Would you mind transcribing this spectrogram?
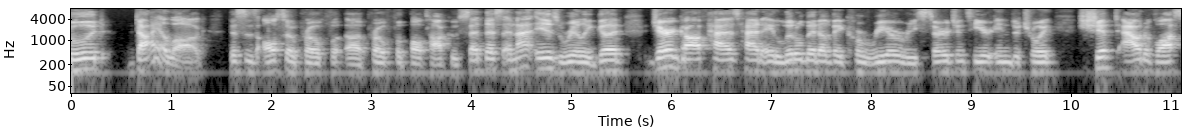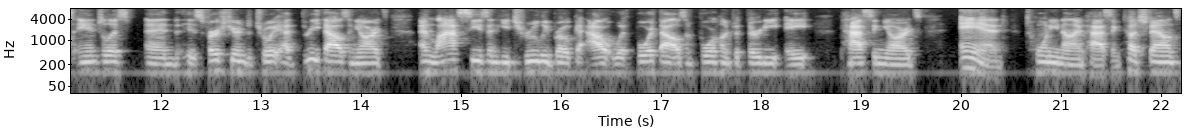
good dialogue. This is also pro uh, pro football talk who said this, and that is really good. Jared Goff has had a little bit of a career resurgence here in Detroit. Shipped out of Los Angeles, and his first year in Detroit had 3,000 yards. And last season, he truly broke out with 4,438 passing yards and 29 passing touchdowns.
